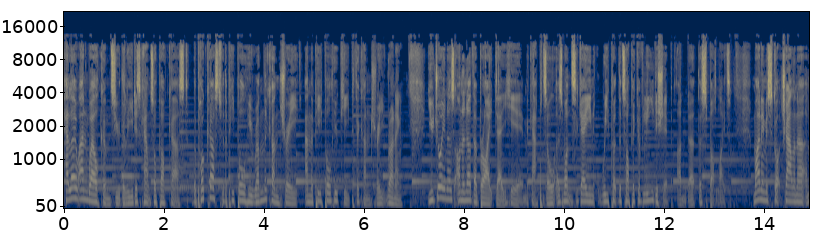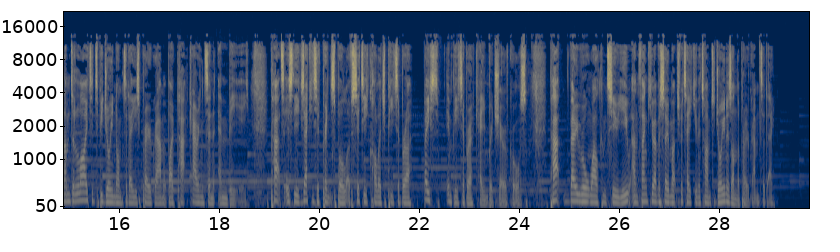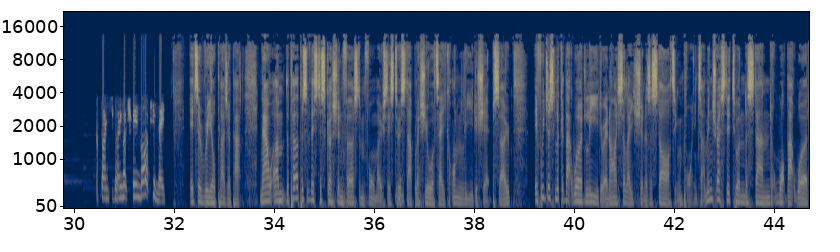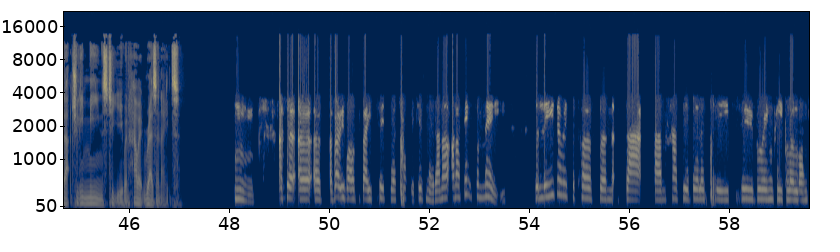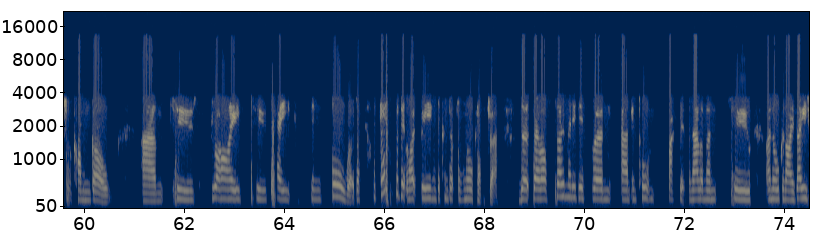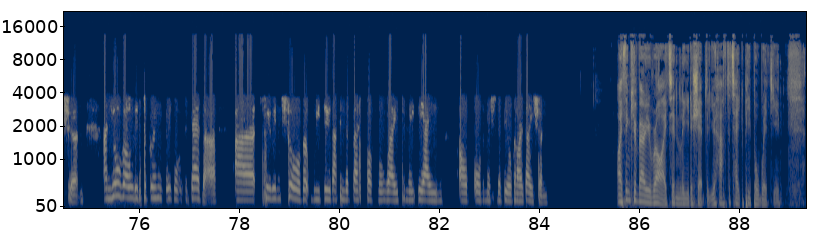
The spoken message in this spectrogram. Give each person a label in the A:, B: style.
A: Hello and welcome to the Leaders Council podcast, the podcast for the people who run the country and the people who keep the country running. You join us on another bright day here in the capital as once again we put the topic of leadership under the spotlight. My name is Scott Challoner and I'm delighted to be joined on today's programme by Pat Carrington MBE. Pat is the executive principal of City College Peterborough, based in Peterborough, Cambridgeshire, of course. Pat, very warm welcome to you and thank you ever so much for taking the time to join us on the programme today
B: thank you very much for inviting me.
A: It's a real pleasure, Pat. Now, um, the purpose of this discussion, first and foremost, is to establish your take on leadership. So, if we just look at that word leader in isolation as a starting point, I'm interested to understand what that word actually means to you and how it resonates.
B: Mm. That's a, a, a, very well debated uh, topic, isn't it? And I, and I think for me, the leader is the person that um, has the ability to bring people along to a common goal, um, to strive to take things forward. I guess it's a bit like being the conductor of an orchestra, that there are so many different um, important facets and elements to an organisation, and your role is to bring these all together uh, to ensure that we do that in the best possible way to meet the aim of or the mission of the organisation.
A: I think you're very right in leadership that you have to take people with you.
